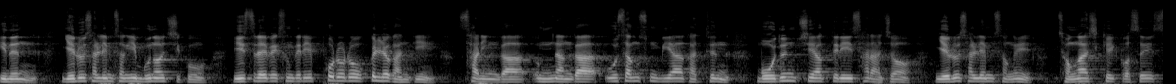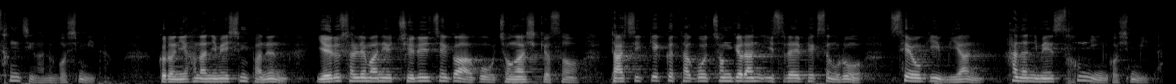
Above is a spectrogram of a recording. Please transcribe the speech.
이는 예루살렘 성이 무너지고 이스라엘 백성들이 포로로 끌려간 뒤 살인과 음란과 우상 숭비와 같은 모든 죄악들이 사라져 예루살렘 성을 정화시킬 것을 상징하는 것입니다. 그러니 하나님의 심판은 예루살렘 안의 죄를 제거하고 정화시켜서 다시 깨끗하고 정결한 이스라엘 백성으로 세우기 위한 하나님의 섭리인 것입니다.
